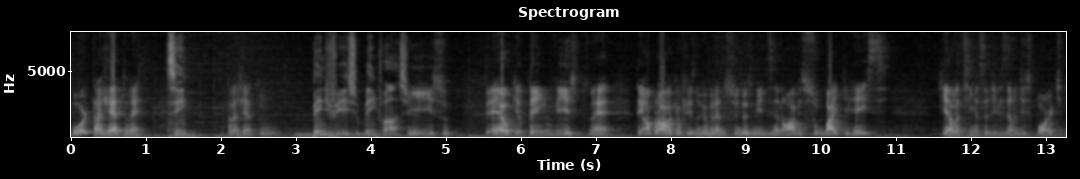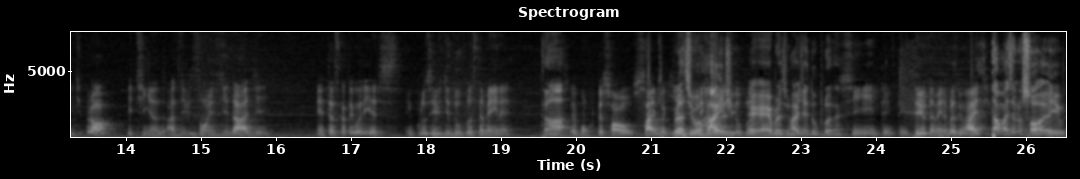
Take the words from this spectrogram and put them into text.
por trajeto, né? Sim. Um trajeto, Bem difícil, bem fácil. isso. É o que eu tenho visto, né? Tem uma prova que eu fiz no Rio Grande do Sul em 2019, Sul Bike Race, que ela tinha essa divisão de esporte e de pro, e tinha as divisões de idade entre as categorias, inclusive de duplas também, né? Tá. É bom que o pessoal saiba que Brasil Ride. de duplas. É, Brasil Ride é dupla, né? Sim, tem, tem trio também no Brasil Ride. Tá, mas olha só, eu,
